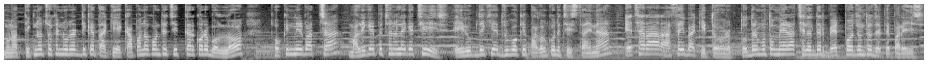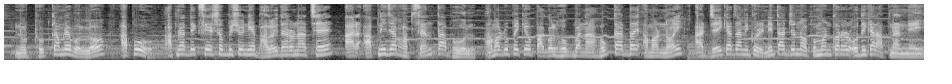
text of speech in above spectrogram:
মুনা তীক্ষ্ণ চোখে নূরের দিকে তাকিয়ে কাঁপানো কণ্ঠে চিৎকার করে বলল, ফকিন্নির বাচ্চা মালিকের পেছনে লেগেছিস? এই রূপ দেখিয়ে ধ্রুবকে পাগল করেছিস, তাই না? এছাড়া আর আছেই বাকি তোর। তোদের মতো মেয়েরা ছেলেদের বেড পর্যন্ত যেতে পারিস। নুট ঠুট কামড়ে বলল, আপু, আপনার দেখছি এসব বিষয় নিয়ে ভালোই ধারণা আছে। আর আপনি যা ভাবছেন তা ভুল। আমার রূপে কেউ পাগল হোক বা না হোক, তার দায় আমার নয়। আর যেই কাজ আমি করিনি, তার জন্য অপমান করার অধিকার আপনার নেই।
